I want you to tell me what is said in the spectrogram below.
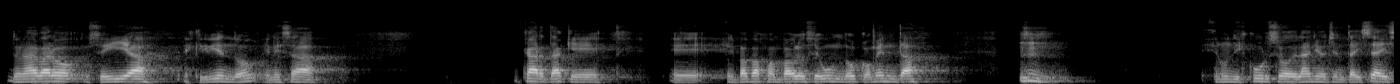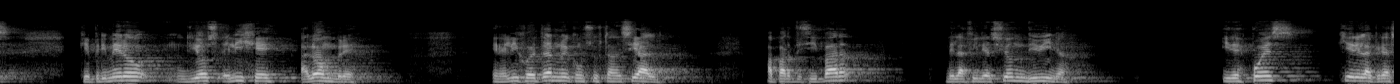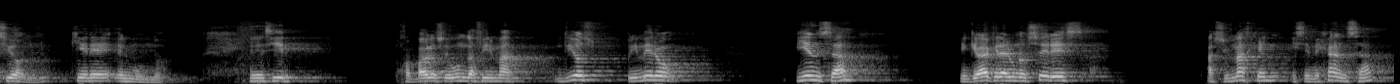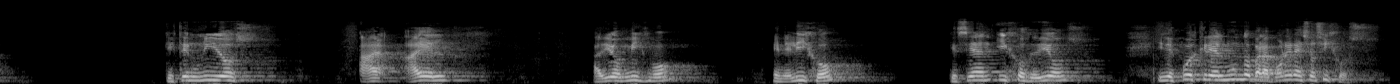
Don Álvaro seguía escribiendo en esa carta que eh, el Papa Juan Pablo II comenta en un discurso del año 86 que primero Dios elige al hombre en el Hijo Eterno y consustancial a participar de la filiación divina y después quiere la creación, quiere el mundo. Es decir, Juan Pablo II afirma, Dios primero piensa en que va a crear unos seres a su imagen y semejanza, que estén unidos a, Él, a Dios mismo, en el Hijo, que sean hijos de Dios, y después crea el mundo para poner a esos hijos.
